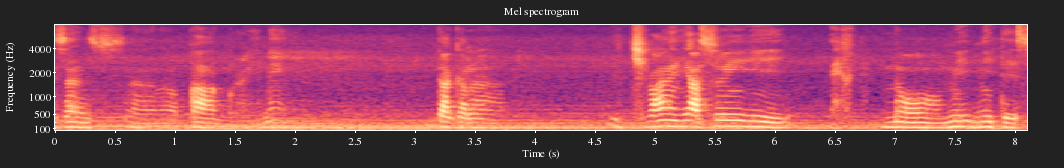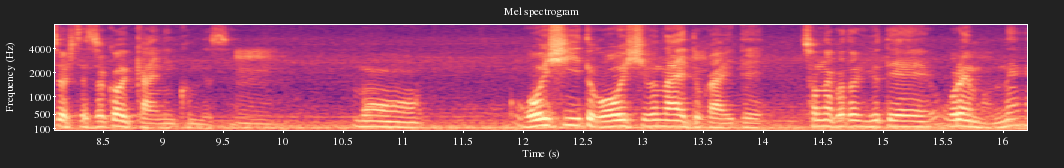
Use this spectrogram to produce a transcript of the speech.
cents あのパウンドぐらいね。だから一番安いのを見見てそしてそこへ買いに行くんです。もう美味しいとか美味しくないとか言ってそんなこと言うておれんもんね。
